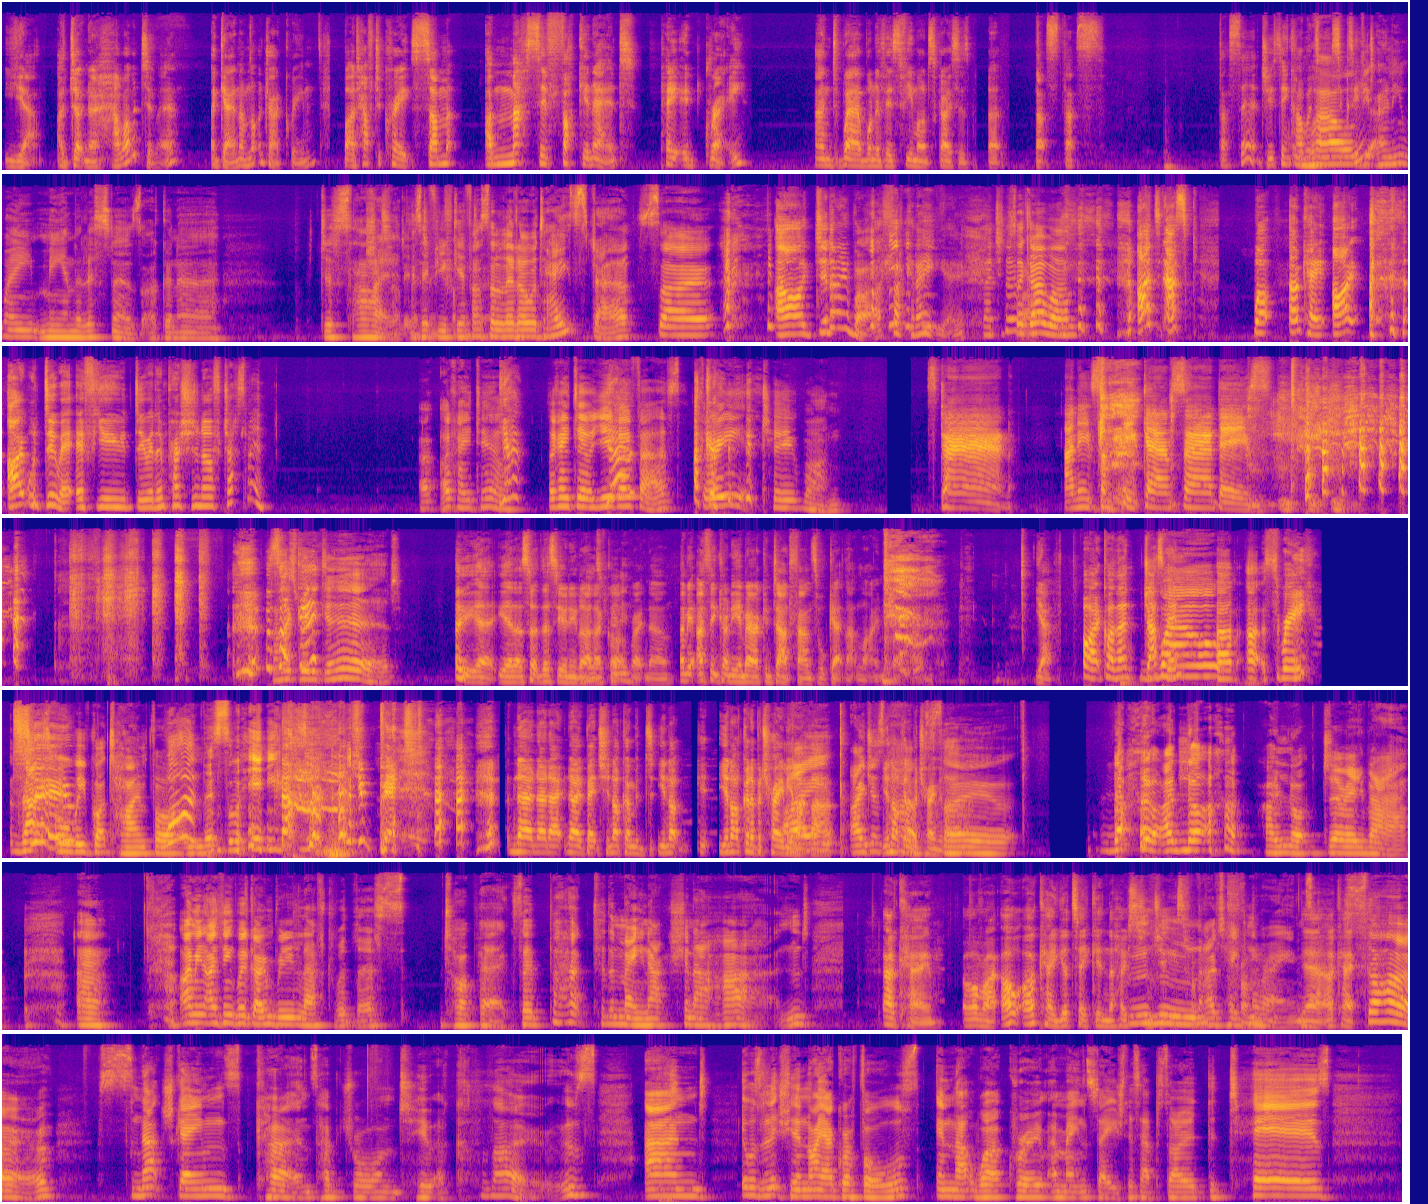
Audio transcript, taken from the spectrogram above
Yeah, I don't know how I would do it. Again, I'm not a drag queen, but I'd have to create some a massive fucking head painted grey and wear one of his female disguises. But that's that's that's it. Do you think I would well, succeed? the only way me and the listeners are gonna decide is if you give us it. a little taster. So, Oh, do you know what? I fucking hate you. No, do you know so what? go on. I didn't ask. Well, okay, I I will do it if you do an impression of Jasmine. Uh, okay, deal. Yeah. Okay, deal. You Yeah. go first. Okay. Three, two, one. Stan, I need some pecan sandies. Was That's really good. Oh yeah, yeah. That's that's the only line That's I've got really- right now. I mean, I think only American Dad fans will get that line. but, um, yeah. All right, go on then, Jasmine. Well- um, uh, three. That's Two. all we've got time for One. this week. you bitch. no, no, no, no, bitch. You're not going. to You're not. You're not going to betray me like that. I just You're not gonna betray me like that. No, I'm not. I'm not doing that. Uh, I mean, I think we're going really left with this topic. So back to the main action at hand. Okay. All right. Oh, okay. You're taking the hosting duties Mhm, from. I've taken from- the reins. Yeah. Okay. So, Snatch Game's curtains have drawn to a close, and it was literally the Niagara Falls in that workroom and main stage this episode. The tears,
